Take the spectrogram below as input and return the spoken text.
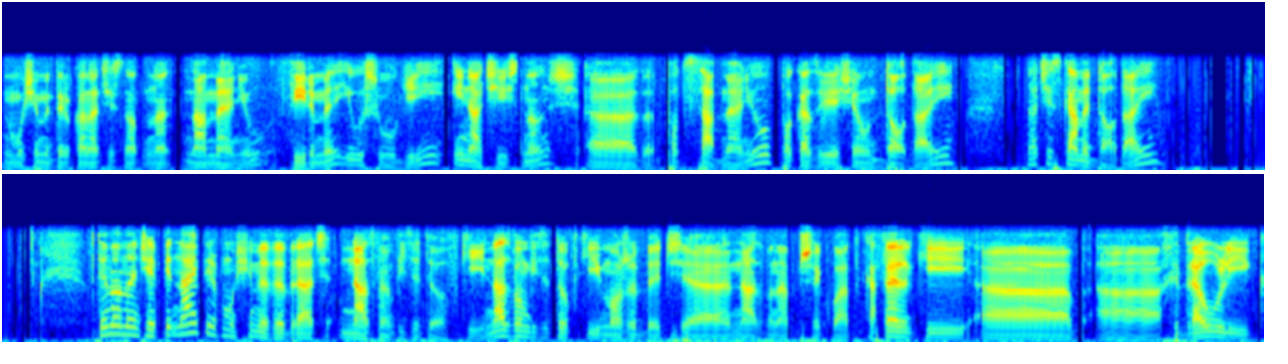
Musimy tylko nacisnąć na, na menu firmy i usługi i nacisnąć e, pod submenu. Pokazuje się dodaj. Naciskamy dodaj. W tym momencie pi- najpierw musimy wybrać nazwę wizytówki. Nazwą wizytówki może być e, nazwa na przykład kafelki, e, e, hydraulik,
